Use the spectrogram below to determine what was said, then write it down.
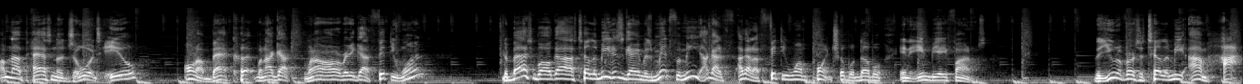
I'm not passing a George Hill on a back cut when I got when I already got 51. The basketball guys telling me this game is meant for me. I got I got a 51 point triple double in the NBA finals. The universe is telling me I'm hot.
